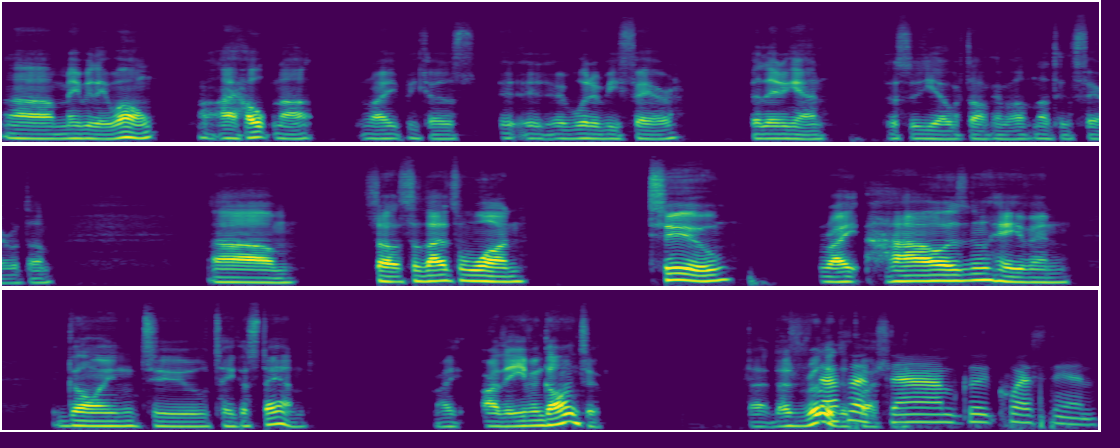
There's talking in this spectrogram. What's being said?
Uh, maybe they won't. I hope not, right? Because it, it, it wouldn't be fair. But then again, this is yeah we're talking about. Nothing's fair with them. Um, so so that's one. Two, right? How is New Haven going to take a stand? Right? Are they even going to? That, that's really That's the a question. damn good question.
